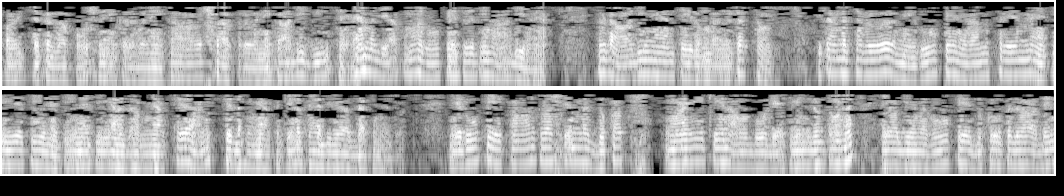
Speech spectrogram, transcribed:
පරිච්ඡ කරලා පෝෂණය කරන එක අවශ්‍ය කරන එක ආදී ජීවිත හැම දෙයක්ම රූපය තුළ තියෙන ආදීනයක්. ඒකට ආදීනයන් තේරුම් ගන්නට ඕනේ. ඊටමතරව මේ රූපේ නිරන්තරයෙන්ම ඇති ඇති නැති නැති යන ධර්මයක් අනිත්‍ය ධර්මයක් කියලා පැහැදිලිව දකින්නට මේ රූපේ ඒකාන්ත වශයෙන්ම දුකක් මයි කියන අවබෝධය තියෙන්න ඕන ඒ වගේම රූපේ දුක උපදවා දෙන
